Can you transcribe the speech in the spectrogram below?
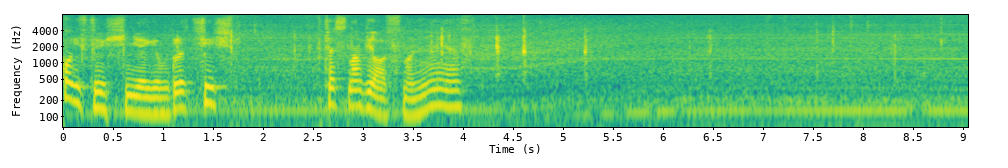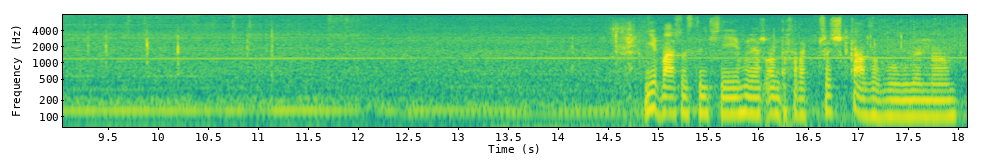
O to chodzi z tym śniegiem, w ogóle gdzieś wczesna wiosna, nie jest? Nieważne z tym śniegiem, ponieważ on trochę tak przeszkadza w ogóle nam. No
